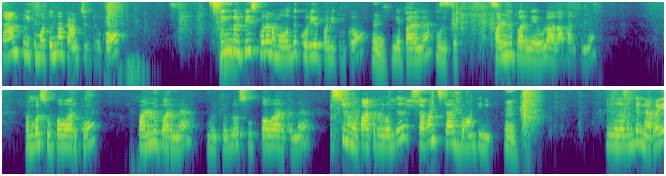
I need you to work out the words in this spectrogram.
சாம்பிளுக்கு மட்டும்தான் காமிச்சிட்டு இருக்கோம். சிங்கிள் பீஸ் கூட நம்ம வந்து கொரியர் பண்ணி கொடுக்குறோம். ம். இங்க பாருங்க உங்களுக்கு பல்லு பாருங்க எவ்வளவு அழகா இருக்குன்னு. ரொம்ப சூப்பரா இருக்கும். பல்லு பாருங்க உங்களுக்கு எவ்வளவு சூப்பரா இருக்குன்னு. நெக்ஸ்ட் நம்ம பாக்குறது வந்து செவன் ஸ்டார் பாந்தினி இதுல வந்து நிறைய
